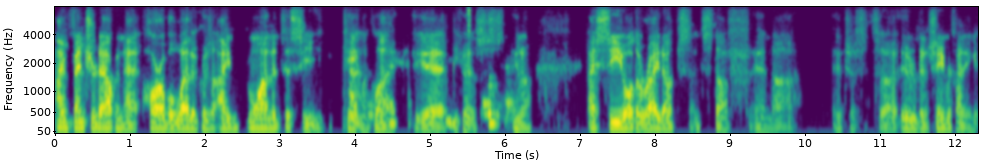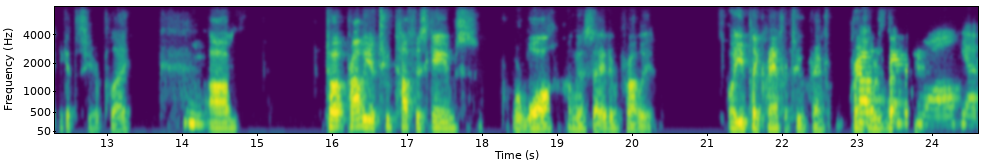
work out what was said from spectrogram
I ventured out in that horrible weather because I wanted to see Caitlin play. Yeah, because you know, I see all the write ups and stuff, and uh, it just uh, it would have been a shame if I didn't get, get to see her play. Mm-hmm. Um, to, probably your two toughest games were Wall. I'm gonna say they were probably. Well, you played Cranford too. Cranford, Cranford was Cranford and Wall. Yep.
